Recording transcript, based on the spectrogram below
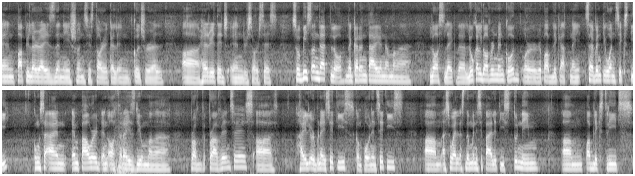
and popularize the nation's historical and cultural uh, heritage and resources. So based on that law, nagkaroon tayo ng mga laws like the Local Government Code or Republic Act 9- 7160 kung saan empowered and authorized yung mga prov- provinces, uh, highly urbanized cities, component cities, um, as well as the municipalities to name um, public streets,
